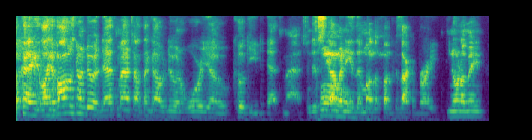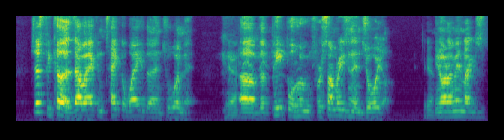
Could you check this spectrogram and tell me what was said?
okay. Like if I was gonna do a death match, I think I would do an Oreo cookie death match and just see how many Oh. of them motherfuckers I could break. You know what I mean? Just because that way I can take away the enjoyment Yeah. of the people who, for some reason, enjoy them. Yeah. You know what I mean? Like just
